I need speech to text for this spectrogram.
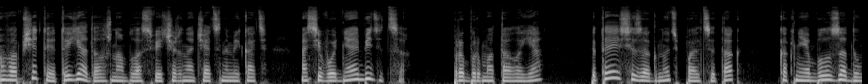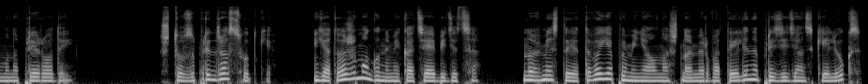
«Вообще-то это я должна была с вечера начать намекать, а сегодня обидеться», — пробормотала я, пытаясь изогнуть пальцы так, как не было задумано природой. «Что за предрассудки? Я тоже могу намекать и обидеться». Но вместо этого я поменял наш номер в отеле на президентский люкс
